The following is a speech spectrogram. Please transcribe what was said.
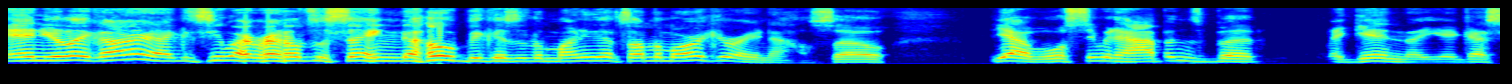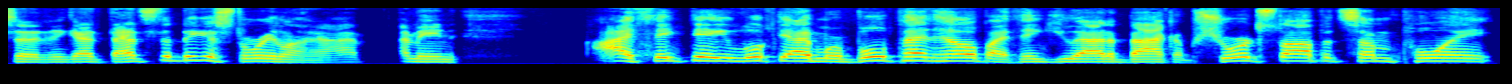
and you're like, all right, I can see why Reynolds is saying no because of the money that's on the market right now. So yeah, we'll see what happens. But again, like I said, I think that, that's the biggest storyline. I, I mean, I think they looked at more bullpen help. I think you add a backup shortstop at some point.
